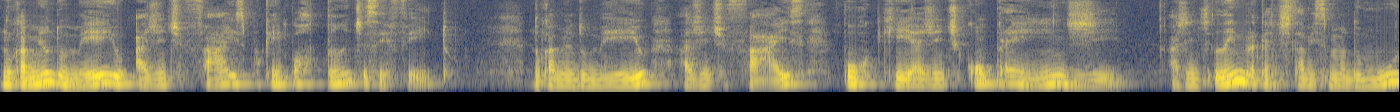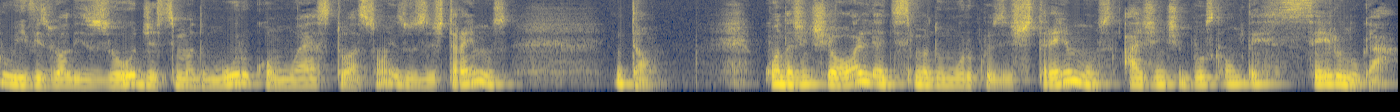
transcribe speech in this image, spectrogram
No caminho do meio, a gente faz porque é importante ser feito. No caminho do meio, a gente faz porque a gente compreende. A gente lembra que a gente estava em cima do muro e visualizou de cima do muro como é as situações, os extremos? Então, quando a gente olha de cima do muro para os extremos, a gente busca um terceiro lugar.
